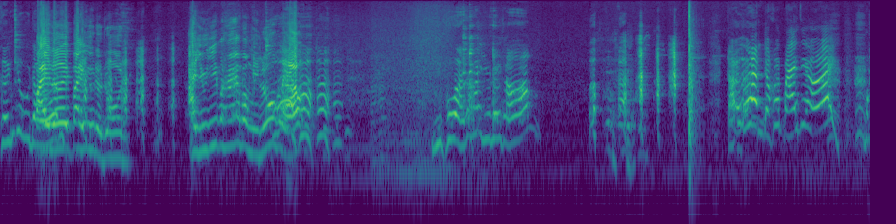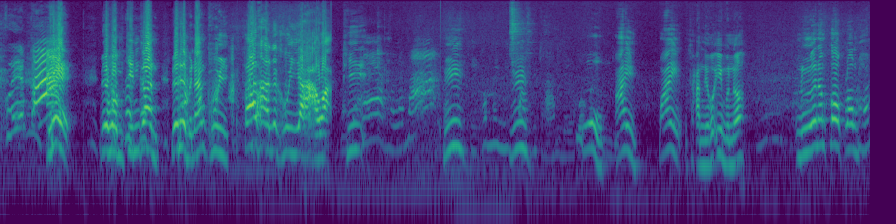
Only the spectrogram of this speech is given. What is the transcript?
คืนอยู่โดน ไปเลยไปอยู่เดี๋ยวโดน อายุยี่สิบห้าบอกมีลูกแล้ว มีผัวต้องมาอยู่ในท้องแต่เอื้อนเดี๋ยวค่อยไปที่เอ้ยมาคุยกันก่อนนี่เดี๋ยวผมกินก่อนแล้วเดี๋ยวไปนั่งคุย ถ้าทางจะคุยยาวอะ ที่ แม่หมดแล้วมั้งนี่ ที่เขาไม่มีนี่ความทำเลยโอ้ไปไปทำเดี๋ยวก็อิ่มเหมือนเนาะเนื้อน้ำตกลองท้อง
